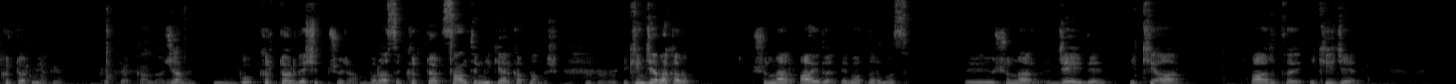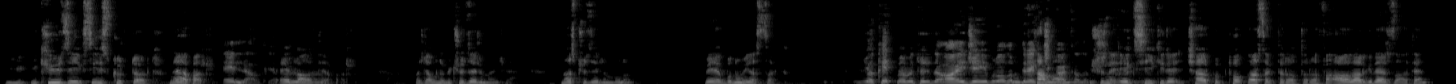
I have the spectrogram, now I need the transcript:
44 mi yapıyor? 44 kaldı hocam. Bu 44 eşitmiş hocam. Burası 44 santimlik yer kaplamış. Hı hı. İkinciye bakalım. Şunlar A'ydı ebatlarımız. Ee, şunlar C'ydi. 2A artı 2C. 200 eksi 144. Ne yapar? 56 yapar. 56 yapar. Hocam bunu bir çözelim önce. Nasıl çözelim bunu? Veya bunu mu yazsak? Yok etme metoduyla A'yı C'yi bulalım direkt tamam. çıkartalım. Şunu işte. eksi 2 ile çarpıp toplarsak taraf tarafa A'lar gider zaten.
